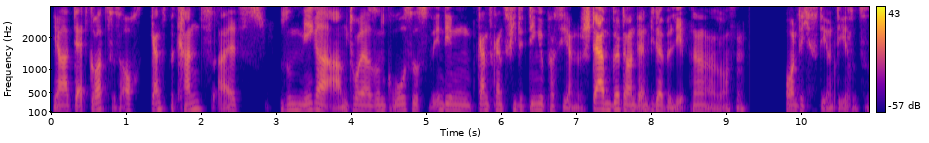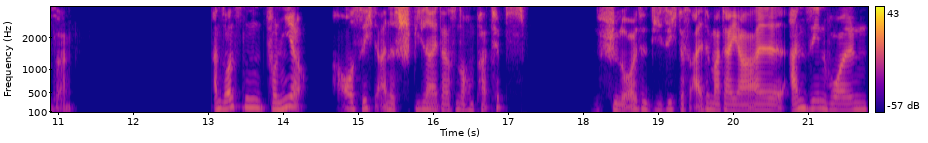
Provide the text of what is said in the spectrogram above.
Ja, Dead Gods ist auch ganz bekannt als so ein Mega-Abenteuer, so ein großes, in dem ganz, ganz viele Dinge passieren. Sterben Götter und werden wiederbelebt, ne? Also ordentliches D&D sozusagen. Ansonsten von mir aus Sicht eines Spielleiters noch ein paar Tipps für Leute, die sich das alte Material ansehen wollen,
